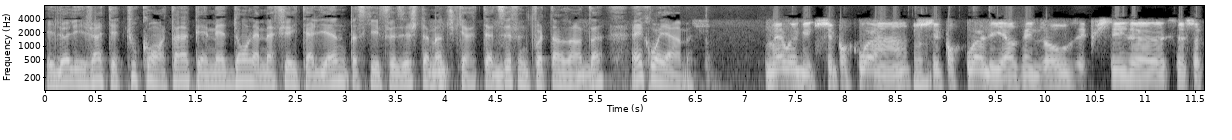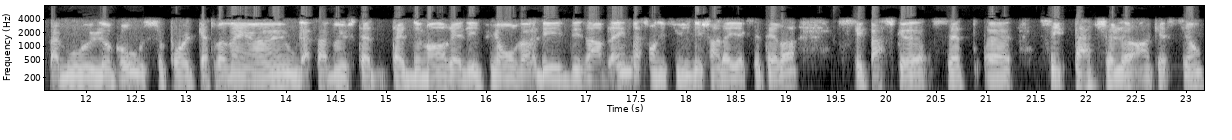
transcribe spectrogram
Et là, les gens étaient tout contents puis aimaient donc la mafia italienne parce qu'ils faisaient justement du caritatif une fois de temps en temps. Incroyable. Mais oui, mais tu sais pourquoi, hein? Tu sais pourquoi les Hells Angels, et puis c'est le c'est ce fameux logo Support 81 ou la fameuse tête, tête de mort elle est, puis on vend des, des emblèmes à son effigie, des chandails, etc. C'est parce que cette euh, ces patchs-là en question,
